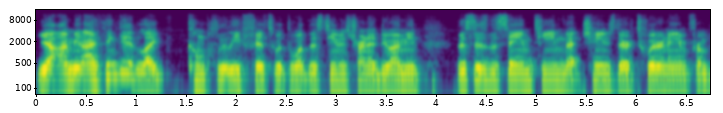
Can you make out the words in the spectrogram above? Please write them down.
Yeah, I mean, I think it like completely fits with what this team is trying to do. I mean, this is the same team that changed their Twitter name from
